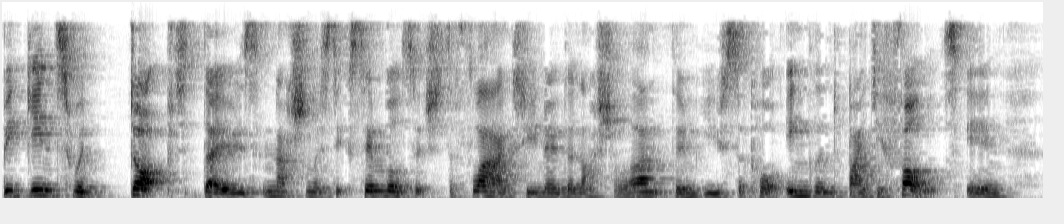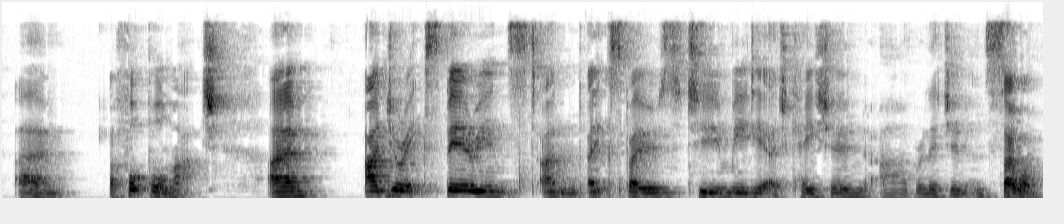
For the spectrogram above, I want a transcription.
begin to adopt those nationalistic symbols such as the flags, you know the national anthem, you support England by default in um, a football match. Um, and you're experienced and exposed to media, education, uh, religion, and so on.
